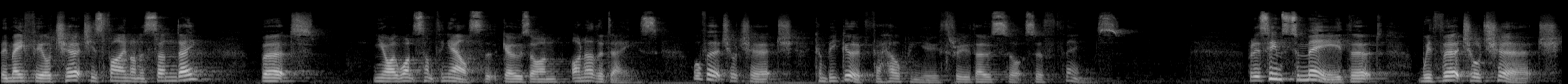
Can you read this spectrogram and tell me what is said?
They may feel church is fine on a Sunday, but, you know, I want something else that goes on on other days. Well, virtual church can be good for helping you through those sorts of things. But it seems to me that with virtual church,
